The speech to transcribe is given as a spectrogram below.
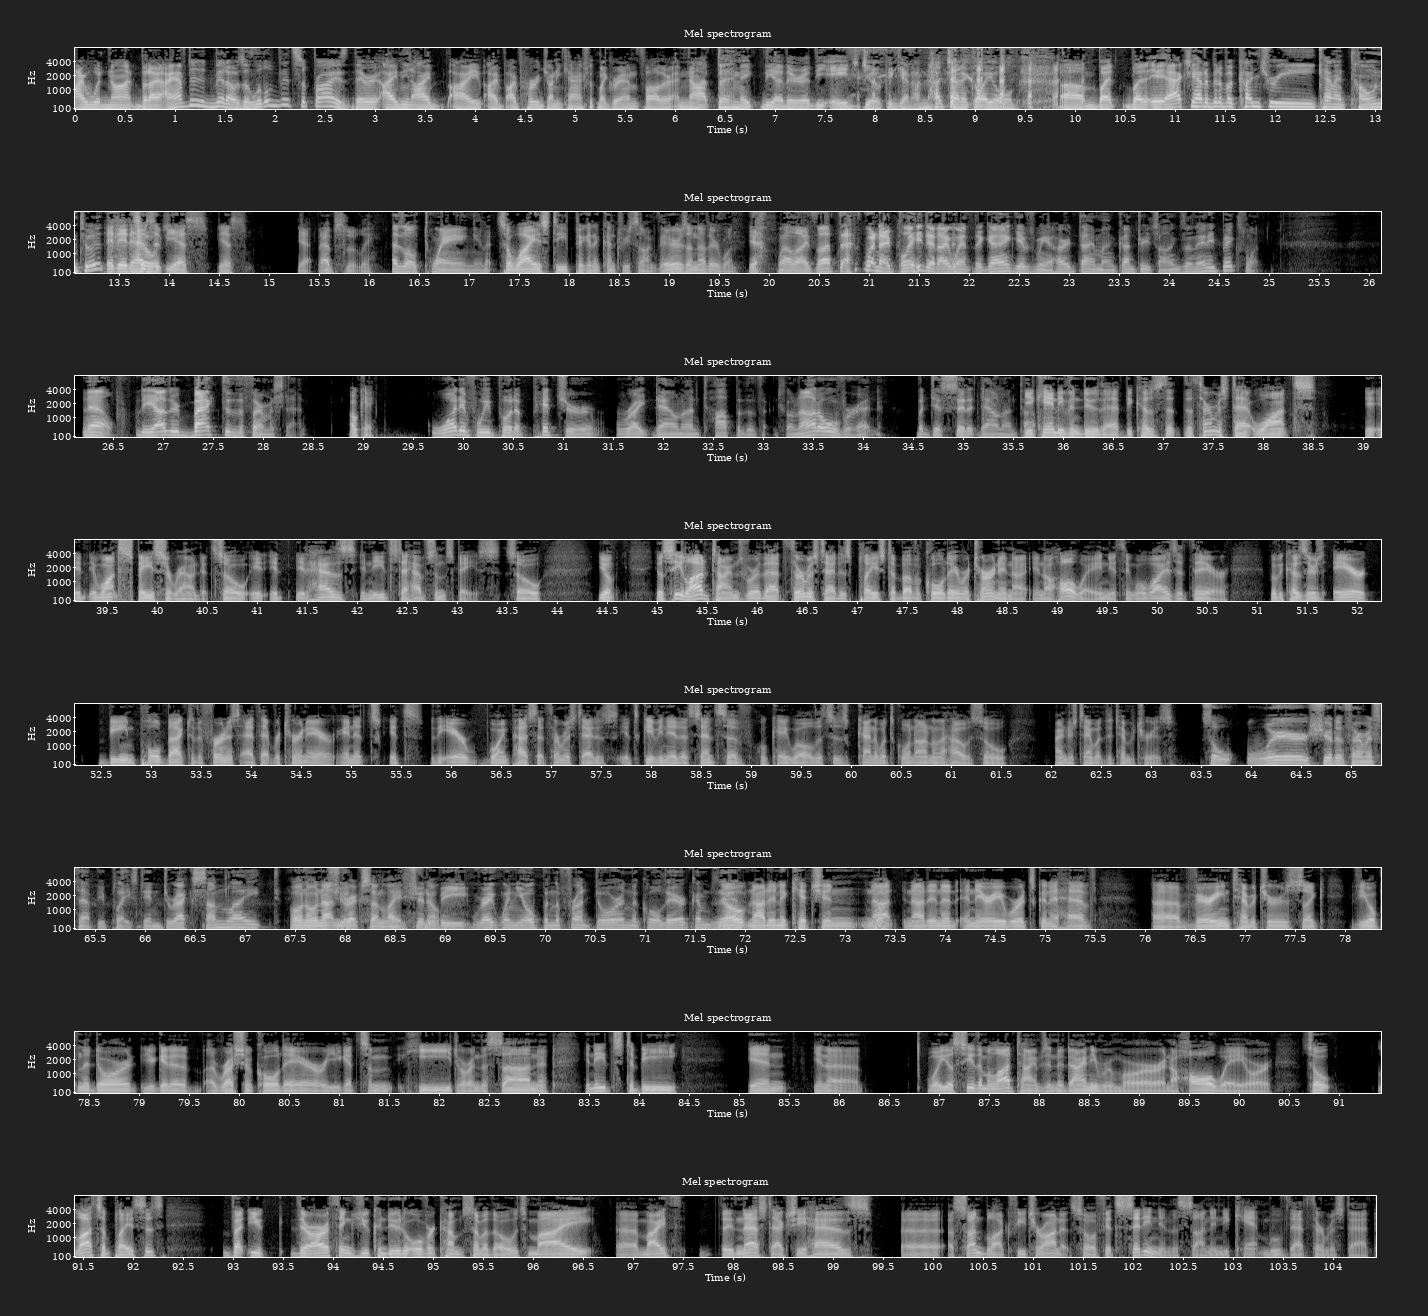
I would not, but I, I have to admit I was a little bit surprised. There, I mean, I, I, I've, I've heard Johnny Cash with my grandfather, and not to make the other the age joke again. I'm not trying to call you old, um, but but it actually had a bit of a country kind of tone to it. It, it has So- a, yes, yes, yeah, absolutely. Has a little twang in it. So why is Steve picking a country song? There's another one. Yeah, well, I thought that when I played it, I went, the guy gives me a hard time on country songs, and then he picks one. Now, the other, back to the thermostat. Okay. What if we put a picture right down on top of the, th- so not over it, but just sit it down on top? You can't even do that because the, the thermostat wants it, it, it wants space around it. So it, it, it has it needs to have some space. So you'll you'll see a lot of times where that thermostat is placed above a cold air return in a in a hallway, and you think, well, why is it there? But because there's air being pulled back to the furnace at that return air, and it's it's the air going past that thermostat is it's giving it a sense of okay, well, this is kind of what's going on in the house, so I understand what the temperature is. So where should a thermostat be placed? In direct sunlight? Oh no, not in direct sunlight. It should no. it be right when you open the front door and the cold air comes No, in? No, not in a kitchen. Not not in a, an area where it's going to have uh, varying temperatures. Like if you open the door, you get a, a rush of cold air, or you get some heat, or in the sun. It needs to be in in a well. You'll see them a lot of times in a dining room or in a hallway, or so lots of places. But you, there are things you can do to overcome some of those. My uh, my th- the Nest actually has uh, a sunblock feature on it. So if it's sitting in the sun and you can't move that thermostat,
